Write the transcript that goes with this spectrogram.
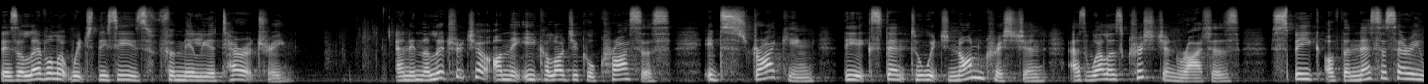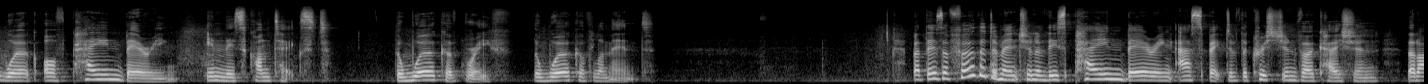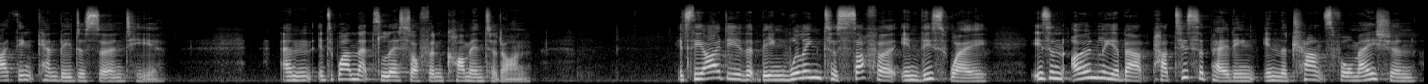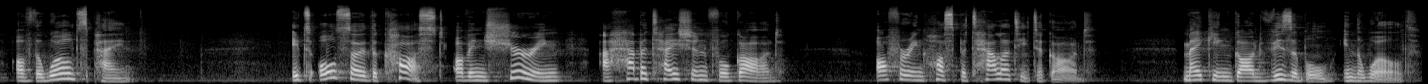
there's a level at which this is familiar territory. And in the literature on the ecological crisis, it's striking the extent to which non Christian as well as Christian writers speak of the necessary work of pain bearing in this context the work of grief, the work of lament. But there's a further dimension of this pain bearing aspect of the Christian vocation that I think can be discerned here and it's one that's less often commented on. It's the idea that being willing to suffer in this way isn't only about participating in the transformation of the world's pain, it's also the cost of ensuring a habitation for God, offering hospitality to God, making God visible in the world.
